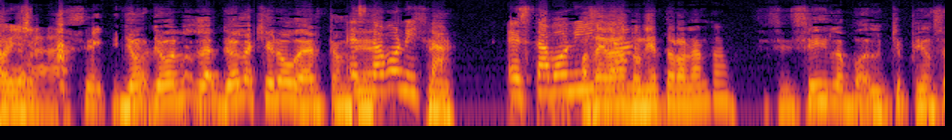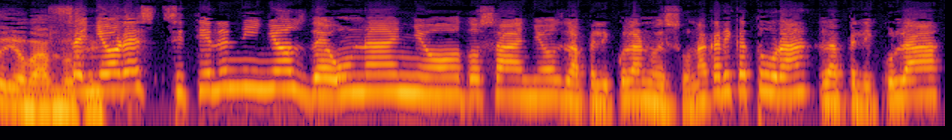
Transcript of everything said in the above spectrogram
Oye. Sí, yo, yo, la, yo la quiero ver también. Está bonita, está ¿Vas a llevar a bonita. tu nieto, Rolando? Sí, sí, lo, lo que pienso llevarlo. sí. Señores, si tienen niños de un año, dos años, la película no es una caricatura. La película,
